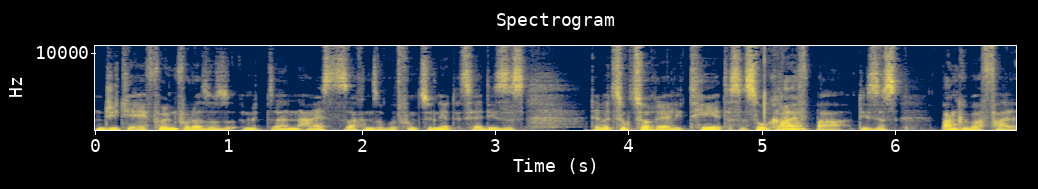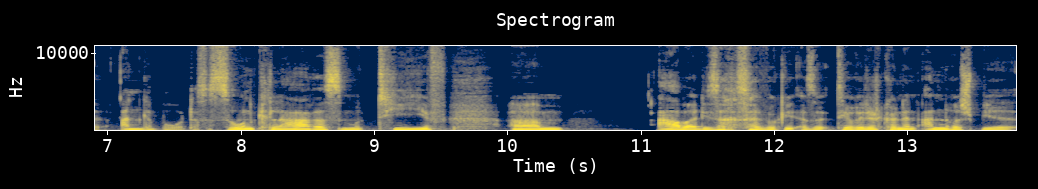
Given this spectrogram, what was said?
ein GTA 5 oder so mit seinen Heist-Sachen so gut funktioniert, ist ja dieses, der Bezug zur Realität. Das ist so greifbar, ja. dieses Banküberfall-Angebot. Das ist so ein klares Motiv. Ähm, aber die Sache ist halt wirklich, also theoretisch könnte ein anderes Spiel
